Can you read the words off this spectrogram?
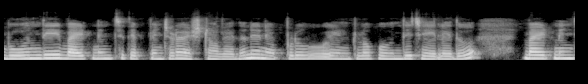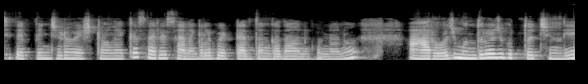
బూందీ బయట నుంచి తెప్పించడం ఇష్టం లేదు. నేను ఎప్పుడు ఇంట్లో బూందీ చేయలేదు. బయట నుంచి తెప్పించడం ఇష్టం లేక సరే శనగలు పెట్టేద్దాం కదా అనుకున్నాను. ఆ రోజు ముందు రోజు గుర్తొచ్చింది.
